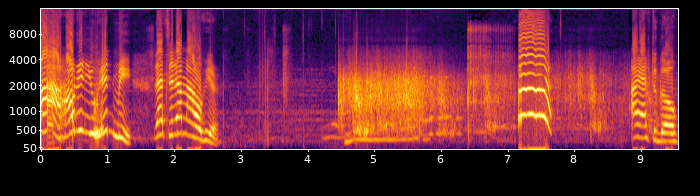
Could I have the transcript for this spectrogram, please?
Ah, how did you hit me? That's it, I'm out of here. Ah! I have to go.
